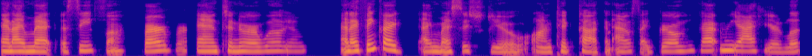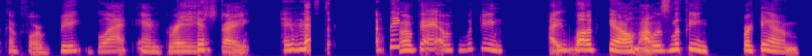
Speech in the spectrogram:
And I met Asifa Berber and Tanura Williams. And I think I, I messaged you on TikTok and I was like, girl, you got me out here looking for big black and gray stripe. okay, I was looking, I love him. I was looking for him.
